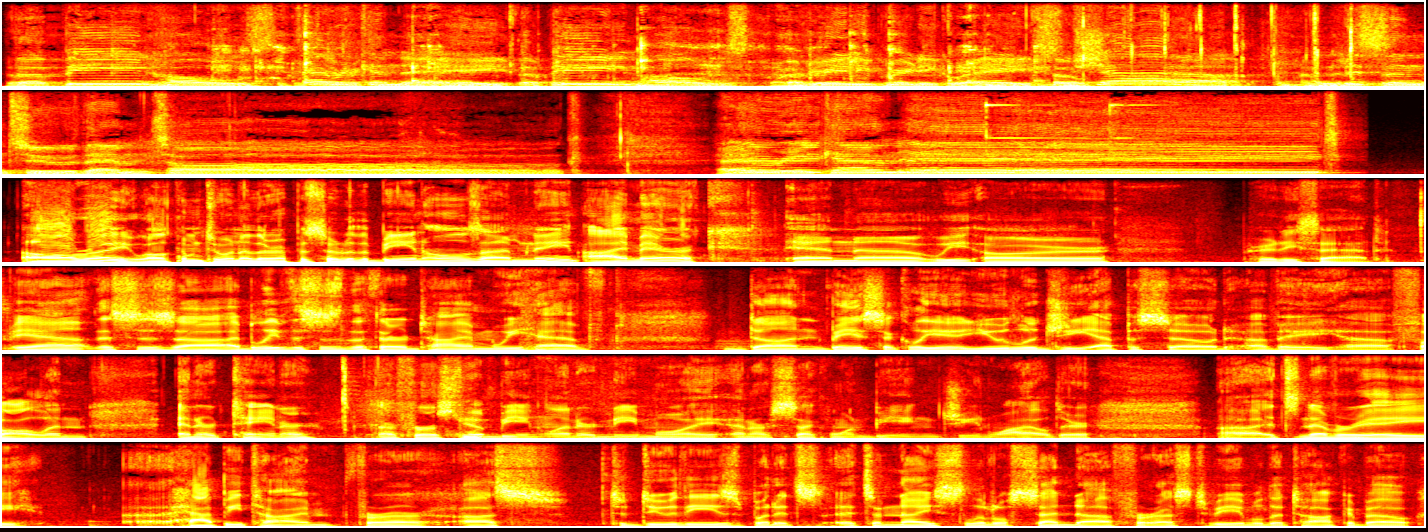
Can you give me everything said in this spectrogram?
The bean holes, Eric and Nate, the bean holes, are really pretty great. So shut up and listen to them talk. Eric and Nate. All right, welcome to another episode of the Beanholes. I'm Nate, I'm Eric. and uh, we are pretty sad. Yeah, this is, uh, I believe this is the third time we have done basically a eulogy episode of a uh, fallen entertainer. Our first Yep. one being Leonard Nimoy, and our second one being Gene Wilder. Uh, it's never a, uh happy time for us to do these, but it's it's a nice little send off for us to be able to talk about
